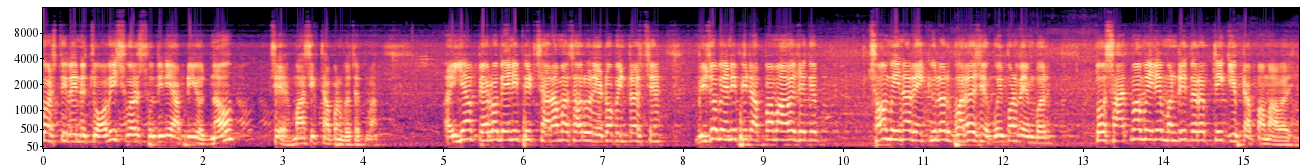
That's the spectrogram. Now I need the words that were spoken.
વર્ષથી લઈને ચોવીસ વર્ષ સુધીની આપણી યોજનાઓ છે, માસિક થાપણ બચતમાં. અહીંયા પહેલો બેનિફિટ સારામાં સારું રેટ ઓફ ઇન્ટરેસ્ટ છે. બીજો બેનિફિટ આપવામાં આવે છે કે છ મહિના રેગ્યુલર ભરે છે કોઈ પણ મેમ્બર તો સાતમા મહિને મંડળી તરફથી ગિફ્ટ આપવામાં આવે છે.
